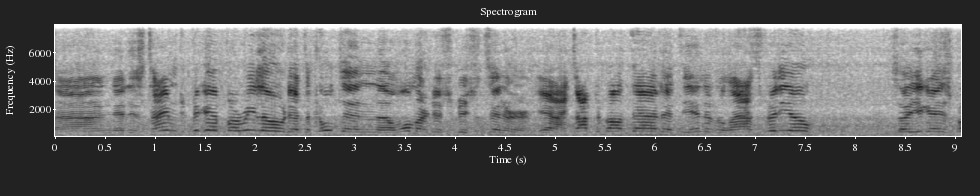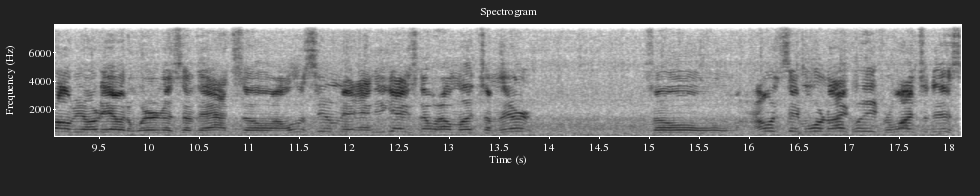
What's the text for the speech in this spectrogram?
And it is time to pick up our reload at the Colton uh, Walmart Distribution Center. Yeah, I talked about that at the end of the last video. So you guys probably already have an awareness of that. So I'll assume, and you guys know how much I'm there. So I would say more than likely, if you're watching this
